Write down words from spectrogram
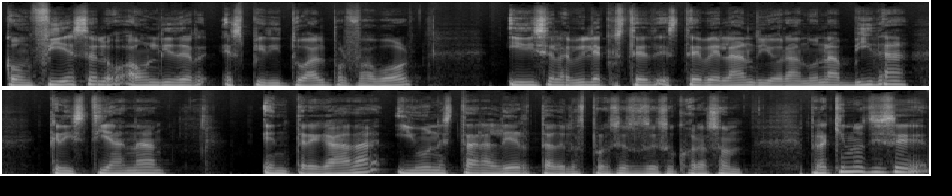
confiéselo a un líder espiritual, por favor. Y dice la Biblia que usted esté velando y orando. Una vida cristiana entregada y un estar alerta de los procesos de su corazón. Pero aquí nos dice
